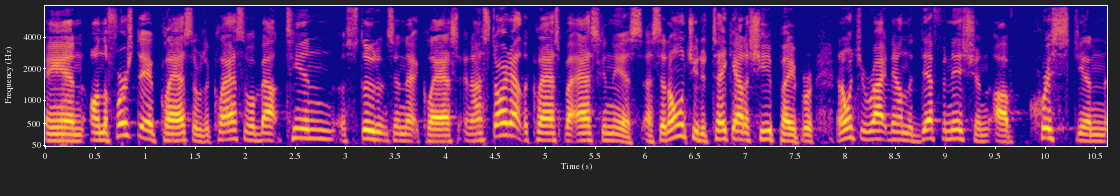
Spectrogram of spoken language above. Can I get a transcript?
And on the first day of class, there was a class of about 10 students in that class. And I started out the class by asking this I said, I want you to take out a sheet of paper and I want you to write down the definition of Christian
